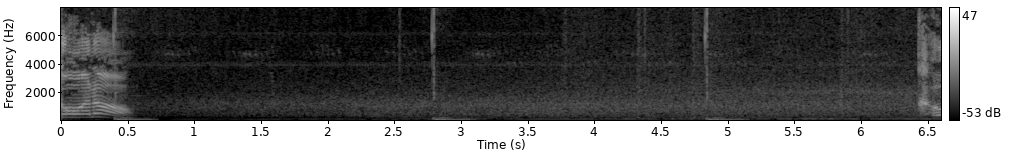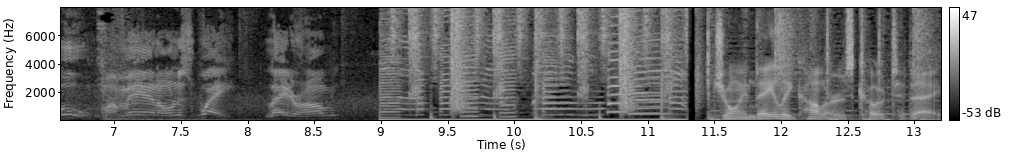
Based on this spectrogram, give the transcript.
going on? Cool. My man on his way. Later, homie. Join Daily Colors Code today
